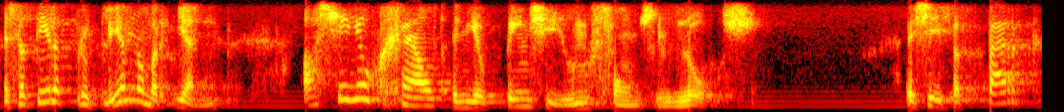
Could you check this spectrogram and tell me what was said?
is natuurlik probleem nommer 1 as jy jou geld in jou pensioenfonds los. Is jy beperk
